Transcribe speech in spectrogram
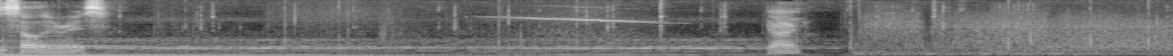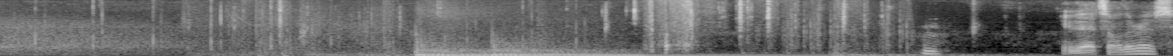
Is all there is? Darn. Hmm. Maybe that's all there is.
